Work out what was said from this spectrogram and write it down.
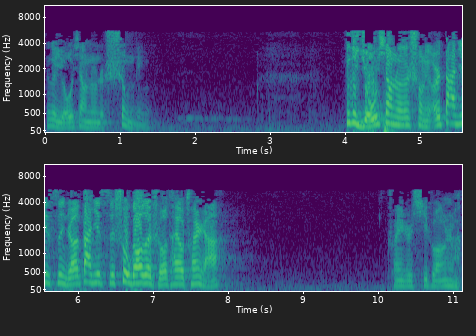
那个油象征着圣灵。那个油象征着圣灵，而大祭司，你知道大祭司受高的时候他要穿啥？穿一身西装是吧？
